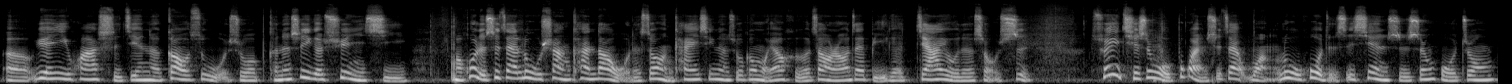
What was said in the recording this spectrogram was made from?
呃，愿意花时间呢，告诉我说，可能是一个讯息啊，或者是在路上看到我的时候很开心的说跟我要合照，然后再比一个加油的手势。所以其实我不管是在网络或者是现实生活中，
